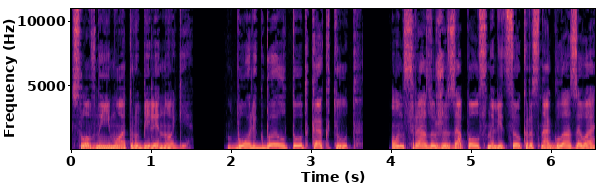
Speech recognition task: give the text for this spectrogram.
словно ему отрубили ноги. Бульк был тут как тут. Он сразу же заполз на лицо Красноглазого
